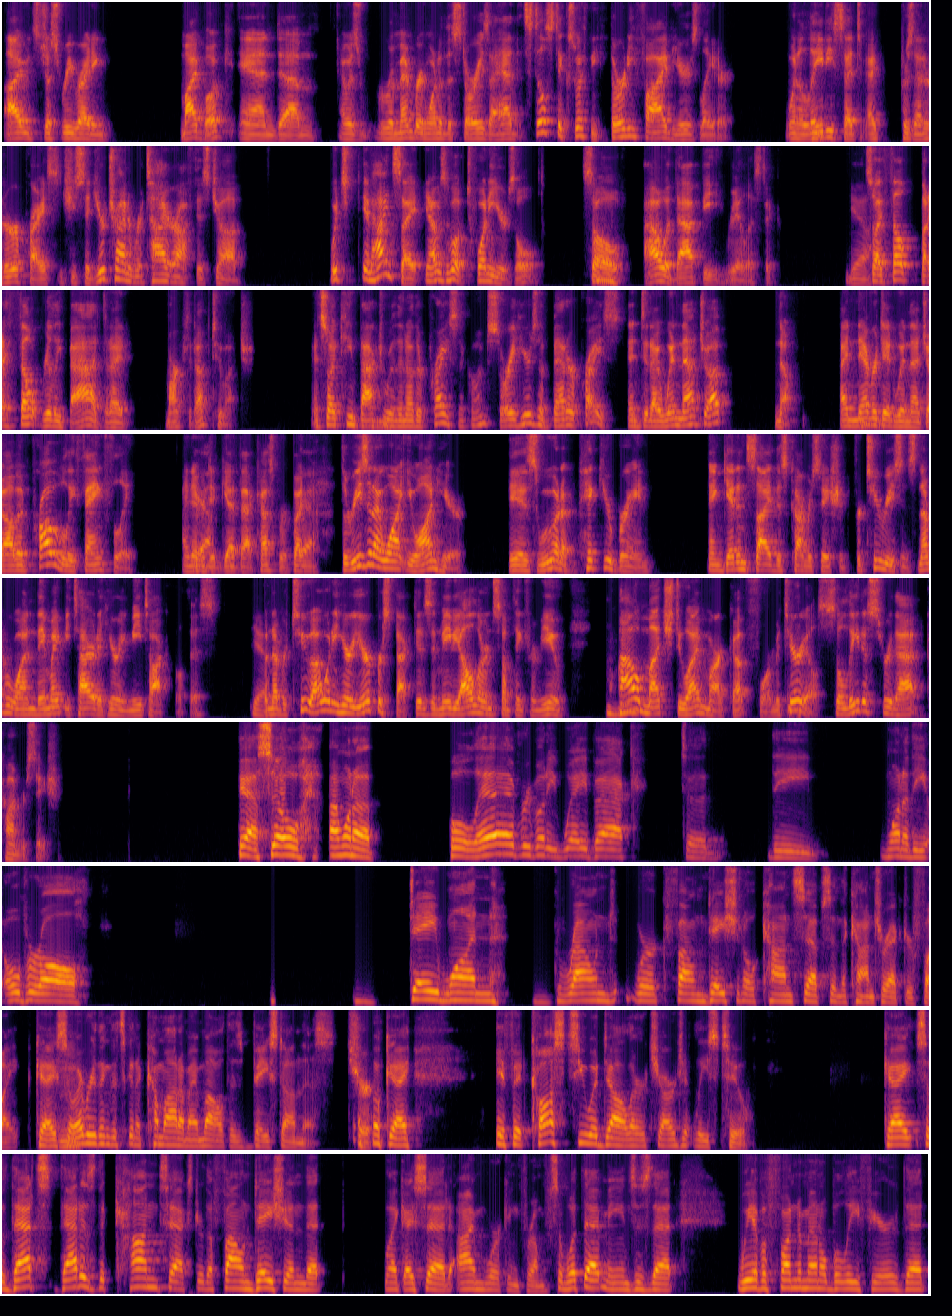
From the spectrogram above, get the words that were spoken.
I was just rewriting my book, and um, I was remembering one of the stories I had that still sticks with me 35 years later. When a lady said to me, I presented her a price, and she said, "You're trying to retire off this job," which in hindsight, you know, I was about 20 years old. So how would that be realistic? Yeah. So I felt, but I felt really bad that I marked it up too much. And so I came back to her Mm. with another price. I go, I'm sorry, here's a better price. And did I win that job? No, I never did win that job. And probably thankfully, I never Mm. Yeah. did get that customer. But Yeah. the reason I want you on here is we want to pick your brain and get inside this conversation for two reasons. Number one, they might be tired of hearing me talk about this. Yeah. But number two, I want to hear your perspectives and maybe I'll learn something from you. Mhm. How much do I mark up for materials? So lead us through that conversation. Yeah, so I want to pull everybody way back to the one of the overall day one groundwork foundational concepts in the contractor fight. Okay, so Mm. everything that's going to come out of my mouth is based on this. Sure. Okay. If it costs you a dollar, charge at least two. Okay. So that's that is the context or the foundation that, like I said, I'm working from. So what that means is that we have a fundamental belief here that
